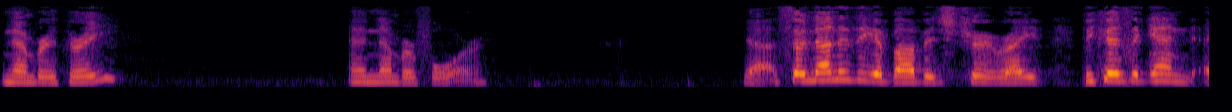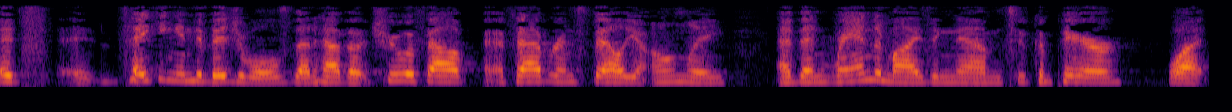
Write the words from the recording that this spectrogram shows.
Number three? And number four? Yeah, so none of the above is true, right? Because again, it's uh, taking individuals that have a true efavirenz failure only and then randomizing them to compare what?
